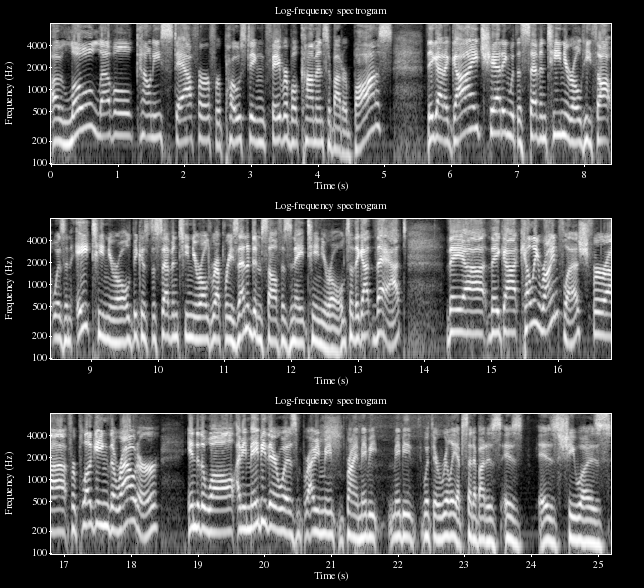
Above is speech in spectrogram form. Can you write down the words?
a, a low level county staffer for posting favorable comments about her boss. They got a guy chatting with a 17 year old he thought was an 18 year old because the 17 year old represented himself as an 18 year old. So they got that. They uh, they got Kelly Reinflesh for uh, for plugging the router into the wall. I mean, maybe there was. I mean, maybe- Brian. Maybe maybe what they're really upset about is is is she was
